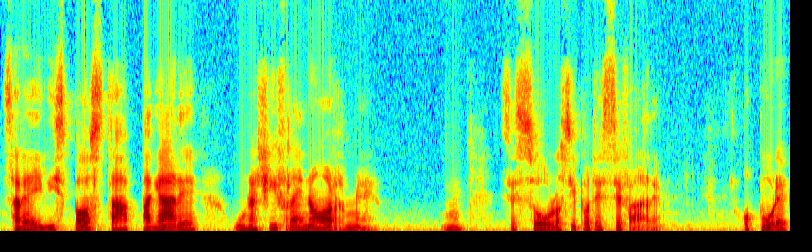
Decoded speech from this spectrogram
sarei disposta a pagare una cifra enorme hm, se solo si potesse fare. Oppure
